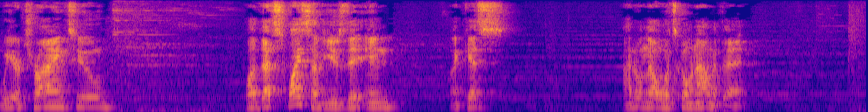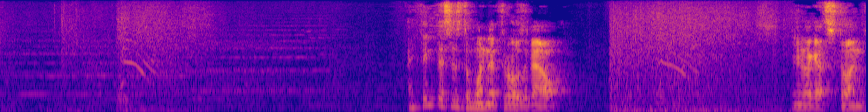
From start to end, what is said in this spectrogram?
We are trying to... Well, that's twice I've used it, and I guess... I don't know what's going on with that. I think this is the one that throws it out. And I got stunned.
